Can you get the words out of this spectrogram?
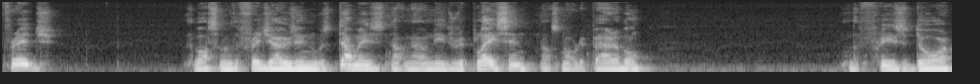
Fridge, the bottom of the fridge housing was damaged. That now needs replacing. That's not repairable. The freezer door,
